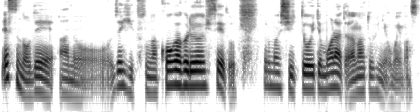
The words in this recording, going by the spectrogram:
ですので、あのぜひそんな高額療養費制度、それも知っておいてもらえたらなというふうに思います。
